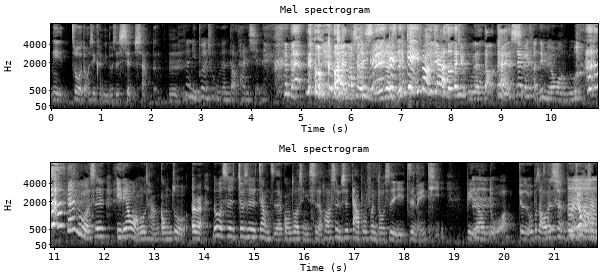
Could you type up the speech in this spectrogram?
你做的东西肯定都是线上的，嗯，那你不能去无人岛探险 没有关 确实确实。可以放假的时候再去无人岛探险。那边肯定没有网络。但如果是一定要网络才能工作，呃，不，如果是就是这样子的工作形式的话，是不是大部分都是以自媒体比较多啊？就是我不知道为什么，我觉得好像，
